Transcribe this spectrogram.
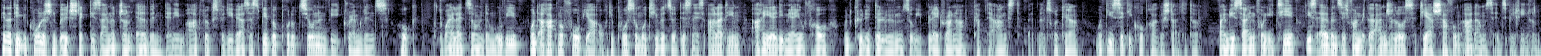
Hinter dem ikonischen Bild steckt Designer John Elvin, der neben Artworks für diverse Spielberg-Produktionen wie Gremlins, Hook, Twilight Zone The Movie und Arachnophobia auch die Postermotive zu Disneys Aladdin, Ariel die Meerjungfrau und König der Löwen sowie Blade Runner, Cup der Angst, Batmans Rückkehr und die City Cobra gestaltete. Beim Design von E.T. ließ Alvin sich von Michelangelos Die Erschaffung Adams inspirieren.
